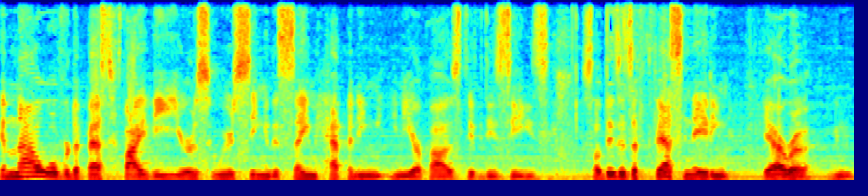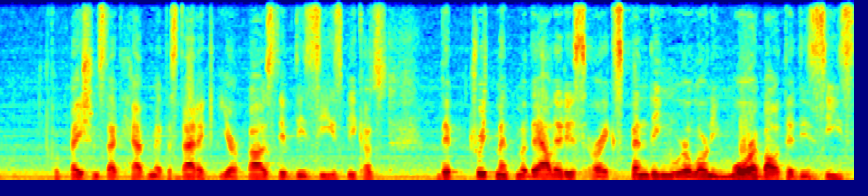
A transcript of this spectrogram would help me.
And now over the past five years, we're seeing the same happening in ER-positive disease. So this is a fascinating era in for patients that have metastatic ER-positive disease because the treatment modalities are expanding. We're learning more about the disease.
